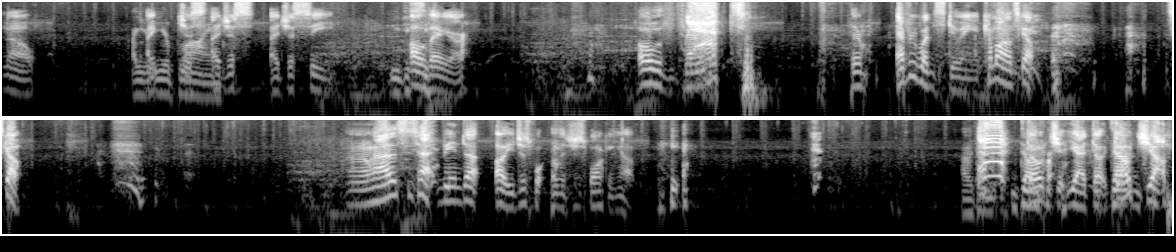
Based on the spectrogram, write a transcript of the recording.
No, Oh, you're, I you're just blind. I just I just see. you just Oh, see- there you are. Oh, that. They're everyone's doing it. Come on, let's go. Let's go. I don't know how this is ha being done. Oh, you just, oh, they're just walking up. Oh, don't, Ah! don't, Don't, ju- yeah, don't don't- don't jump.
